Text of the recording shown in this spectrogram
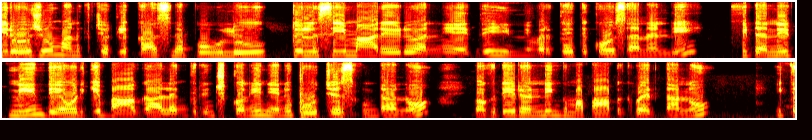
ఈ రోజు మనకి చెట్లకు కాసిన పువ్వులు తులసి మారేడు అన్ని అయితే ఇన్ని వరకు అయితే కోసానండి. వీటన్నిటిని దేవుడికి బాగా అలంకరించుకొని నేను పూజ చేసుకుంటాను. ఒకటి రెండు ఇంక మా పాపకి పెడతాను. ఇక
